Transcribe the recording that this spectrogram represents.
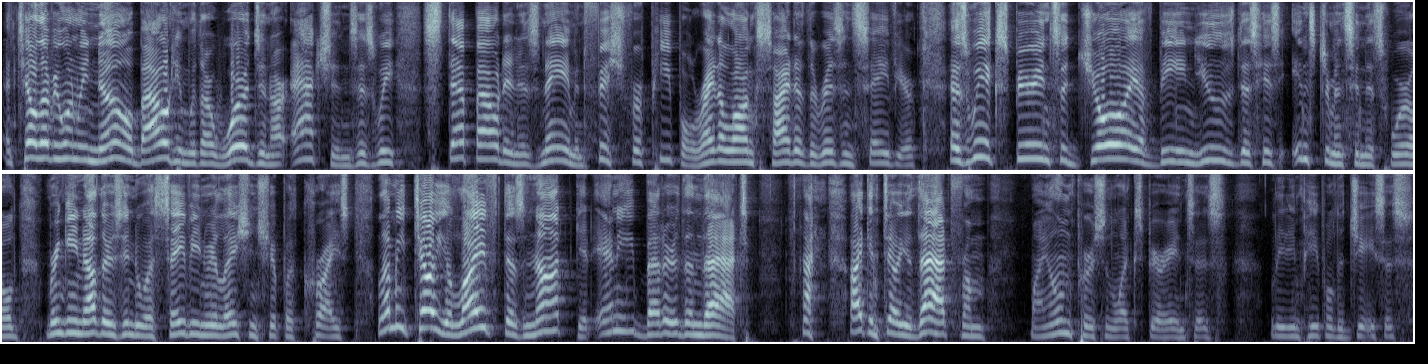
and tell everyone we know about him with our words and our actions, as we step out in his name and fish for people right alongside of the risen Savior, as we experience the joy of being used as his instruments in this world, bringing others into a saving relationship with Christ, let me tell you, life does not get any better than that. I, I can tell you that from my own personal experiences leading people to Jesus.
